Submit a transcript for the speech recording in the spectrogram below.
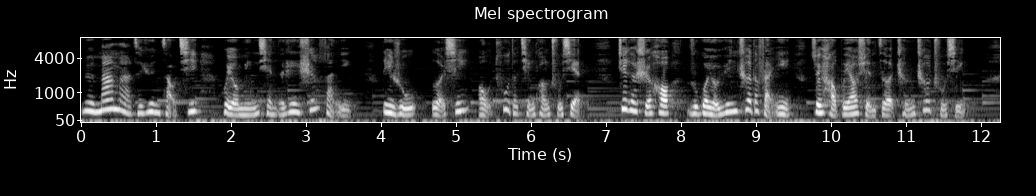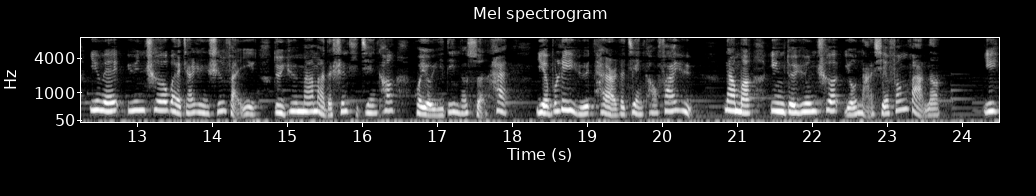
孕妈妈在孕早期会有明显的妊娠反应，例如恶心、呕吐的情况出现。这个时候如果有晕车的反应，最好不要选择乘车出行，因为晕车外加妊娠反应对孕妈妈的身体健康会有一定的损害，也不利于胎儿的健康发育。那么应对晕车有哪些方法呢？一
